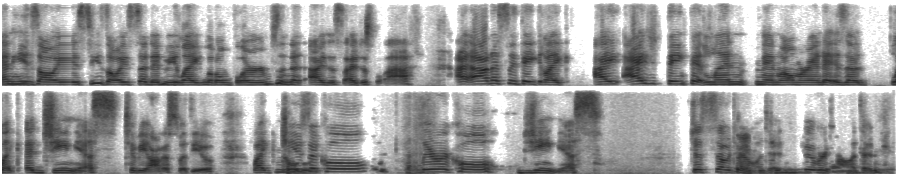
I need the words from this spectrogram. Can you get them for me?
and he's always he's always sending me like little blurbs, and I just I just laugh. I honestly think like I I think that Lin-Manuel Miranda is a like a genius. To be honest with you, like Totally. musical, lyrical genius. Just so talented, uber talented.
